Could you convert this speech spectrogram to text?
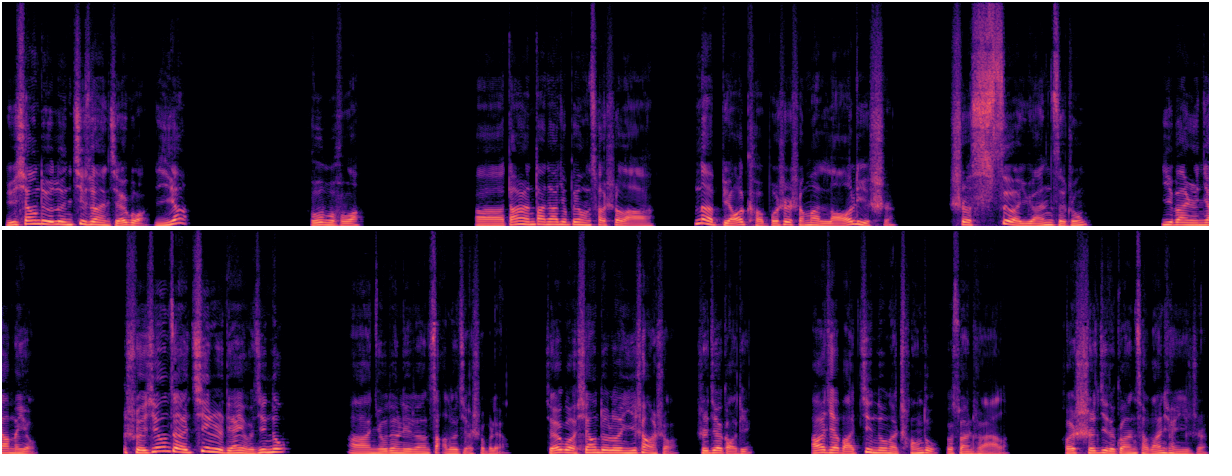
与相对论计算的结果一样。服不服？呃，当然大家就不用测试了啊，那表可不是什么劳力士，是铯原子钟，一般人家没有。水星在近日点有进动，啊，牛顿理论咋都解释不了。结果相对论一上手，直接搞定，而且把进动的程度都算出来了，和实际的观测完全一致。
